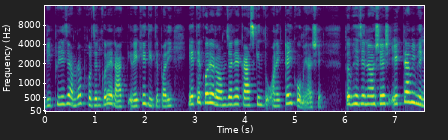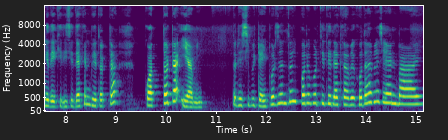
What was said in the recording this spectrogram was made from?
ডিপ ফ্রিজে আমরা ফ্রোজেন করে রাখ, রেখে দিতে পারি। এতে করে রমজানের কাজ কিন্তু অনেকটাই কমে আসে। তো ভেজে নেওয়া শেষ। একটা আমি ভেঙে দেখিয়ে দিচ্ছি দেখেন ভেতরটা কতটা ইয়ামি। তো রেসিপিটা এই পর্যন্তই। পরবর্তীতে দেখা হবে। খোদা হাফেজ অ্যান্ড বাই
